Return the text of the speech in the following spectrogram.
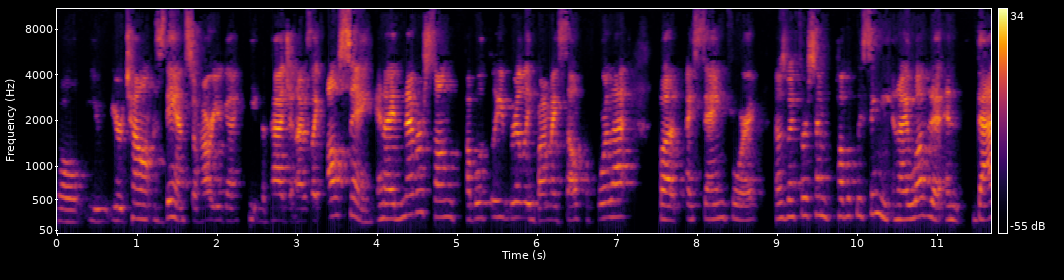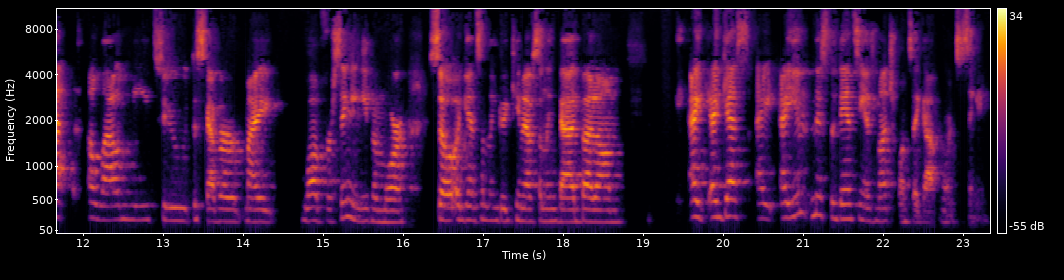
well, you, your talent is dance. So how are you going to compete in the pageant? I was like, I'll sing. And I had never sung publicly really by myself before that, but I sang for it. That was my first time publicly singing and I loved it. And that allowed me to discover my love for singing even more. So again, something good came out of something bad, but, um, I, I guess I, I didn't miss the dancing as much once I got more into singing.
